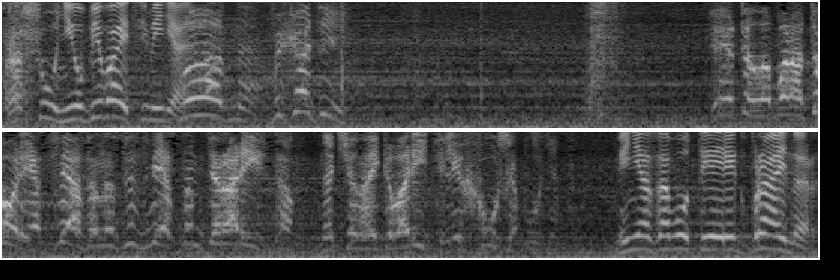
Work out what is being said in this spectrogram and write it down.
Прошу, не убивайте меня! Ладно, выходи! Эта лаборатория связана с известным террористом. Начинай говорить, или хуже будет. Меня зовут Эрик Брайнер.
